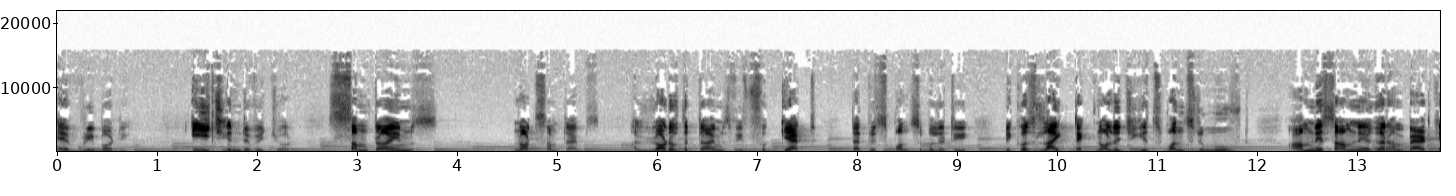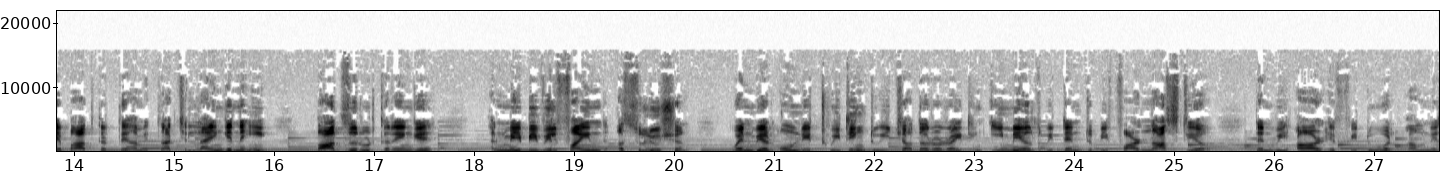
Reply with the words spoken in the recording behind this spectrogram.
everybody, each individual. Sometimes, not sometimes, a lot of the times we forget that responsibility because, like technology, it's once removed. आमने सामने अगर हम बैठ के बात करते हैं हम इतना चिल्लाएंगे नहीं बात जरूर करेंगे and maybe will find a solution when we are only tweeting to each other or writing emails, we tend to be far nastier than we are if we do an amne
